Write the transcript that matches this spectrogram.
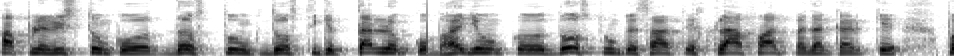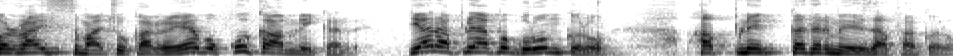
اپنے رشتوں کو، دوستوں، دوستی کے تعلق کو، بھائیوں کو، دوستوں کے ساتھ اختلافات پیدا کر کے پرائز سماج کو کر رہے ہیں۔ وہ کوئی کام نہیں کر رہے۔ یار اپنے آپ کو گروم کرو، اپنے قدر میں اضافہ کرو۔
